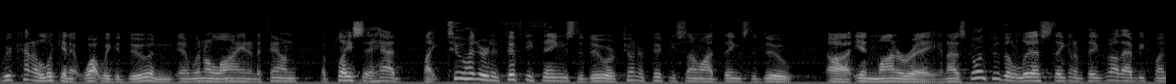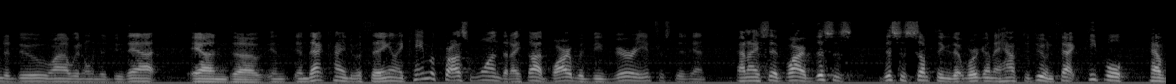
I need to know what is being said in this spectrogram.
we were kind of looking at what we could do and, and went online and I found a place that had like 250 things to do or 250 some odd things to do uh, in Monterey. And I was going through the list thinking of things, well, that'd be fun to do. Well, we don't want to do that. And, uh, and, and that kind of a thing. And I came across one that I thought Barb would be very interested in. And I said, Barb, this is this is something that we're going to have to do. In fact, people have,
